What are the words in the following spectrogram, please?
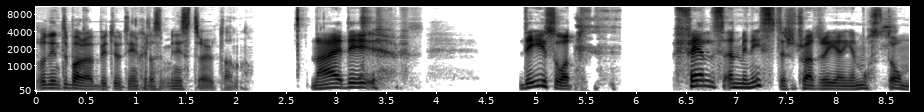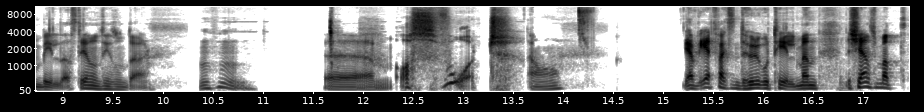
Och det är inte bara byta ut enskilda ministrar utan Nej, det är, det är ju så att fälls en minister så tror jag att regeringen måste ombildas. Det är någonting sånt där. Mhm. Ehm, Vad svårt. ja. Jag vet faktiskt inte hur det går till, men det känns som att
